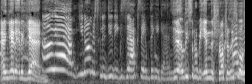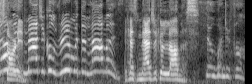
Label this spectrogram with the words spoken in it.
and get it again. Okay, you know I'm just gonna do the exact same thing again. Yeah, at least it'll be in the structure. At least I we'll have started. this magical room with the llamas. It has magical llamas. So wonderful.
